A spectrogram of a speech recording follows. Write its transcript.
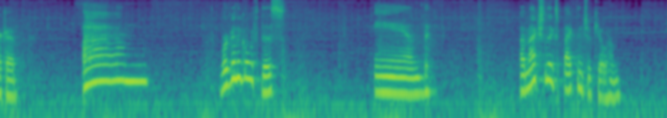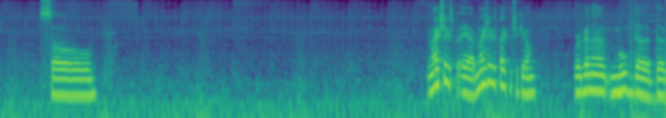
Okay. Um, we're gonna go with this, and I'm actually expecting to kill him. So I'm actually, yeah, I'm actually expecting to kill him. We're gonna move the the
